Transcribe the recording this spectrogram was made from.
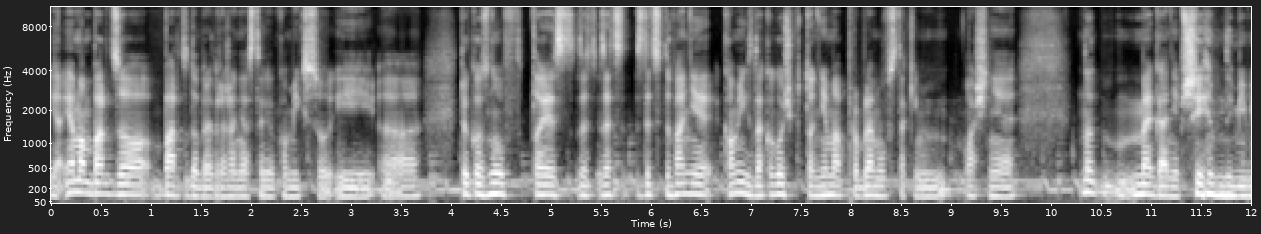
ja, ja, mam bardzo, bardzo dobre wrażenia z tego komiksu i e, tylko znów to jest zdecydowanie komiks dla kogoś, kto nie ma problemów z takim właśnie no, mega nieprzyjemnymi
